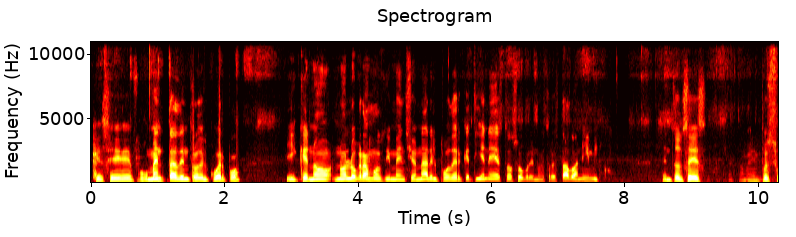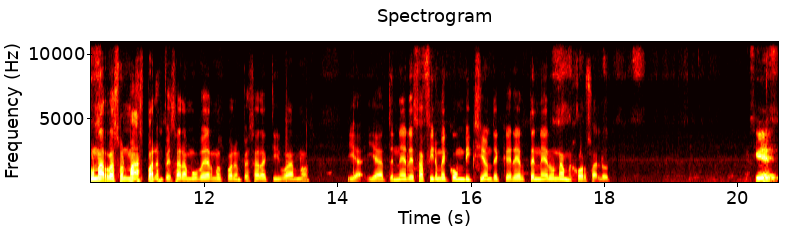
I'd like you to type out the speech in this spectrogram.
que se fomenta dentro del cuerpo y que no, no logramos dimensionar el poder que tiene esto sobre nuestro estado anímico. Entonces, pues una razón más para empezar a movernos, para empezar a activarnos y a, tener esa firme convicción de querer tener una mejor salud. Así es,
